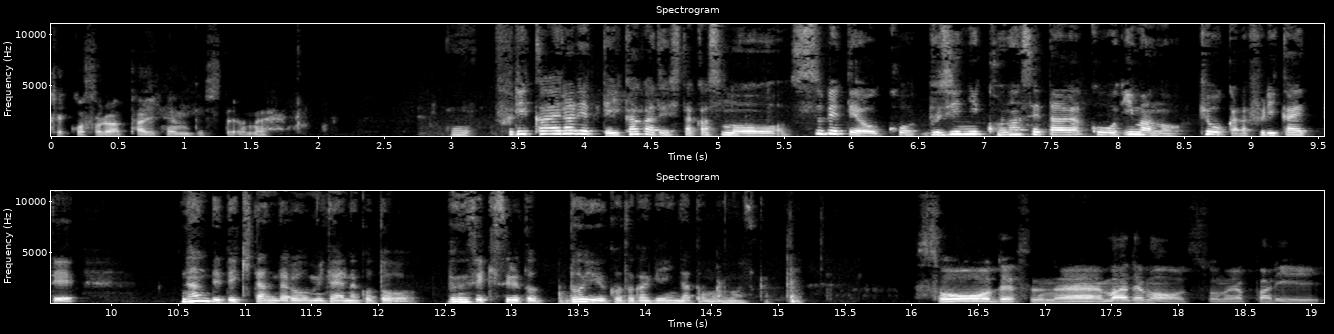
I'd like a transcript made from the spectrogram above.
結構それは大変でしたよね。こう振り返られていかがでしたか？その、すべてをこう無事にこなせた、こう、今の、今日から振り返って、なんでできたんだろうみたいなことを分析すると、どういうことが原因だと思いますか？そうですね。まあでも、そのやっぱり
